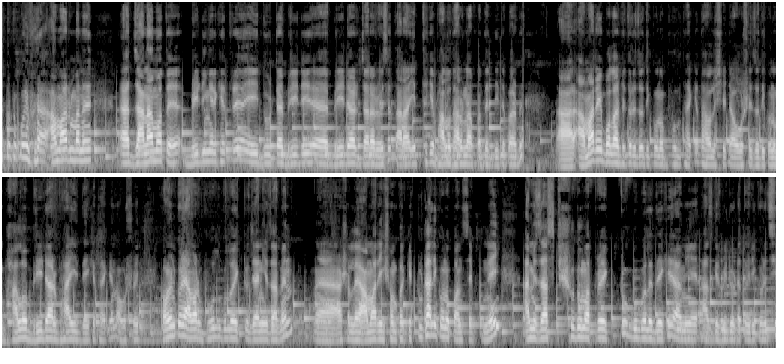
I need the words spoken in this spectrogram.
এতটুকুই আমার মানে জানা মতে ব্রিডিংয়ের ক্ষেত্রে এই দুইটা ব্রিডি ব্রিডার যারা রয়েছে, তারা এর থেকে ভালো ধারণা আপনাদের দিতে পারবে। আর আমার এই বলার ভিতরে যদি কোনো ভুল থাকে, তাহলে সেটা অবশ্যই যদি কোনো ভালো ব্রিডার ভাই দেখে থাকেন, অবশ্যই কমেন্ট করে আমার ভুলগুলো একটু জানিয়ে যাবেন। আসলে আমার এই সম্পর্কে টোটালি কোনো কনসেপ্ট নেই। আমি জাস্ট শুধুমাত্র একটু গুগলে দেখে আমি আজকের ভিডিওটা তৈরি করেছি।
